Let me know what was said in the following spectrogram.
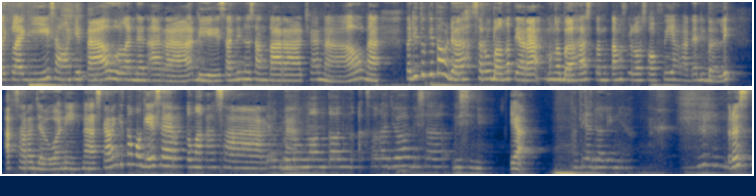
Balik lagi sama kita Hulan dan Ara di Sandi Nusantara Channel. Nah, tadi tuh kita udah seru banget ya Ra, mengebahas tentang filosofi yang ada di balik aksara Jawa nih. Nah, sekarang kita mau geser ke Makassar. Yang Nah, belum nonton Aksara Jawa bisa di sini. ya. Nanti ada linknya. Terus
